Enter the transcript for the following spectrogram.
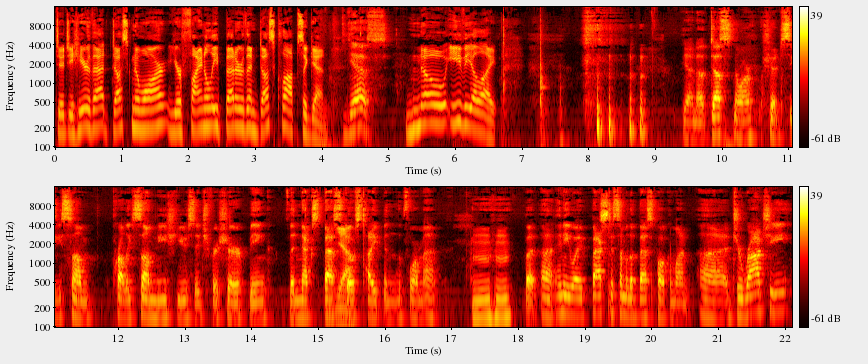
Did you hear that, Dusknoir? You're finally better than Dusclops again. Yes. No Eviolite. Yeah, no, Dusknoir should see some, probably some niche usage for sure, being the next best Yeah. ghost type in the format. Mm-hmm. But uh, anyway, back to some of the best Pokemon. Uh, Jirachi,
